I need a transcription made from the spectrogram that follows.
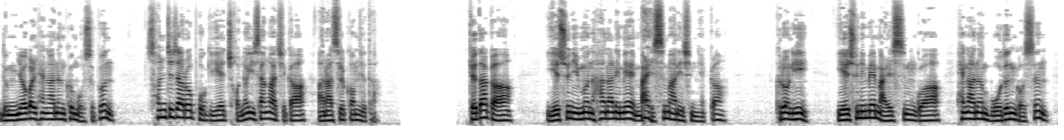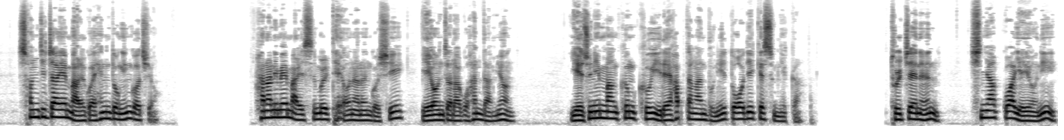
능력을 행하는 그 모습은 선지자로 보기에 전혀 이상하지가 않았을 겁니다. 게다가 예수님은 하나님의 말씀 아니십니까? 그러니 예수님의 말씀과 행하는 모든 것은 선지자의 말과 행동인 거죠. 하나님의 말씀을 대언하는 것이 예언자라고 한다면 예수님만큼 그 일에 합당한 분이 또 어디 있겠습니까? 둘째는 신약과 예언이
